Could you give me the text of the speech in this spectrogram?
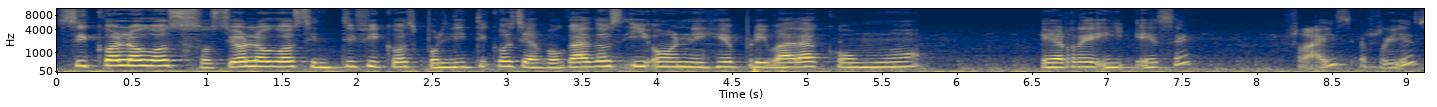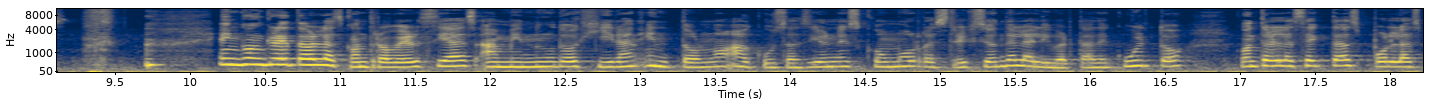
psicólogos, sociólogos, científicos, políticos y abogados y ONG privada como RIS, RIS, RIS. en concreto, las controversias a menudo giran en torno a acusaciones como restricción de la libertad de culto contra las sectas por las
